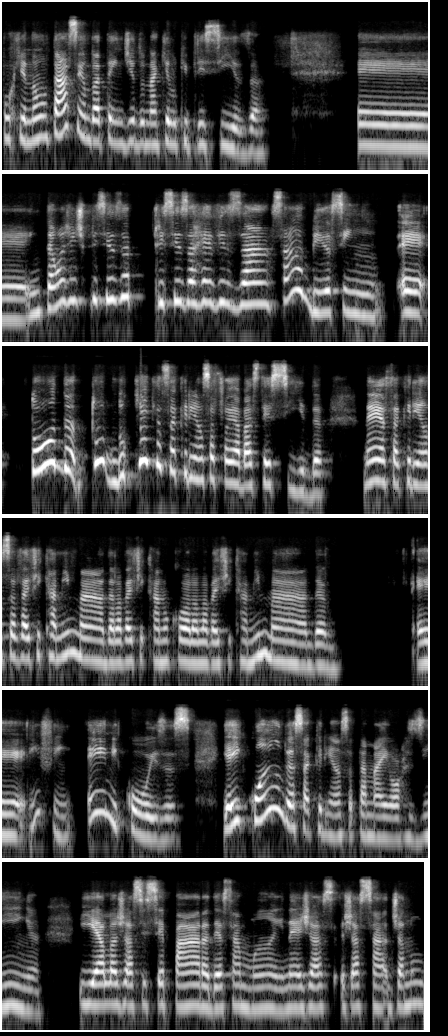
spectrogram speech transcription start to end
porque não está sendo atendido naquilo que precisa. É, então a gente precisa precisa revisar, sabe? Assim, é, toda tudo do que que essa criança foi abastecida, né? Essa criança vai ficar mimada, ela vai ficar no colo, ela vai ficar mimada. É, enfim, N coisas. E aí, quando essa criança está maiorzinha e ela já se separa dessa mãe, né? Já, já, já, não,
